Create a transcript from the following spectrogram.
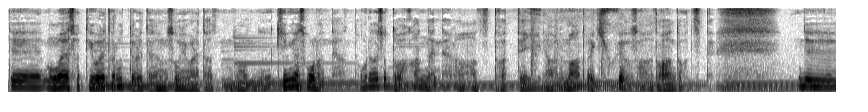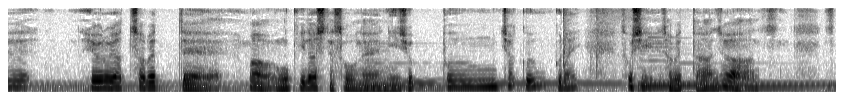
で「お前はそうやって言われたろ?」って言われて「そう言われた」「君はそうなんだよ」俺はちょっと分かんないんだよなとかって言いながら「まあ後で聞くけどさ」とかなんとかっつって。でいろいろやっ喋ってまあ動き出してそうね20分弱ぐらい。少し喋ったらじゃあつっ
